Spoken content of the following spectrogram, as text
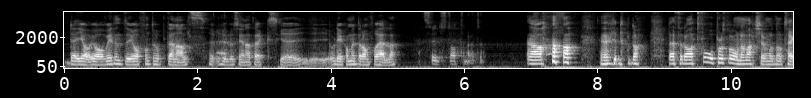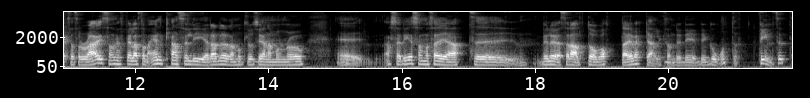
Det, jag, jag vet inte, jag får inte ihop den alls. Hur, hur Louisiana Tech ska, och det kommer inte de få heller. Sydstaterna vet du. Ja, de, de, därför de har två postponade matcher mot North Texas och Rice som ska spelas. De har en cancellerad redan mot Louisiana Monroe. Eh, alltså det är som att säga att eh, vi löser allt dag åtta i veckan. Liksom. Det, det, det går inte. Finns inte.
